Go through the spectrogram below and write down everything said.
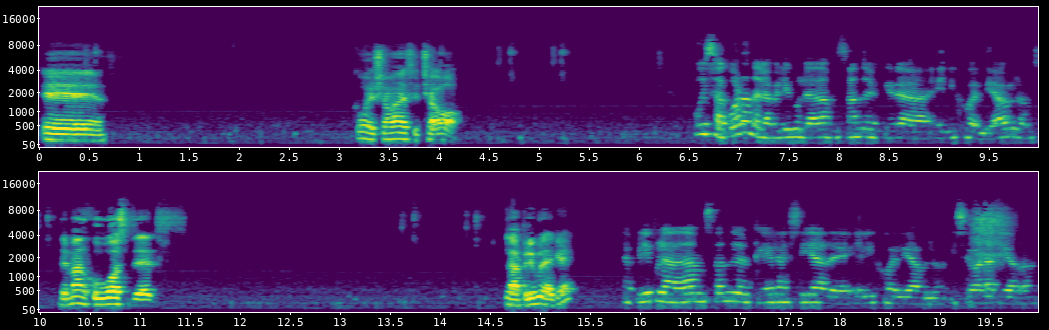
Eh, ¿Cómo le llamaba ese chavo? Uy, ¿se acuerdan de la película de Adam Sandler que era El Hijo del Diablo? The Man Who Was Dead. ¿La película de qué? La película de Adam Sandler que era así de El Hijo del Diablo y se va a la Tierra.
